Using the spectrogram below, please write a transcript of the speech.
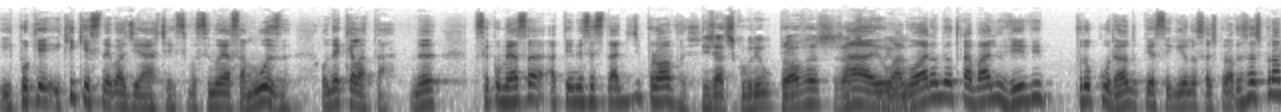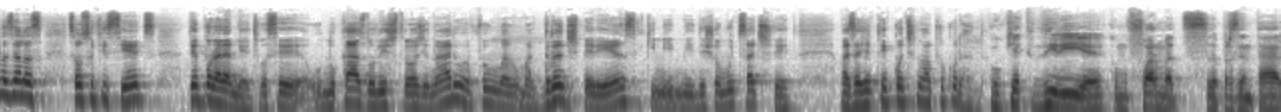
E o que, que é esse negócio de arte aí? Se você não é essa musa, onde é que ela está? Né? Você começa a ter necessidade de provas. E já descobriu provas? Já ah, descobriu... eu agora o meu trabalho vive procurando, perseguindo essas provas. Essas provas elas são suficientes temporariamente. Você, no caso do lixo extraordinário, foi uma, uma grande experiência que me, me deixou muito satisfeito. Mas a gente tem que continuar procurando. O que é que diria como forma de se apresentar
